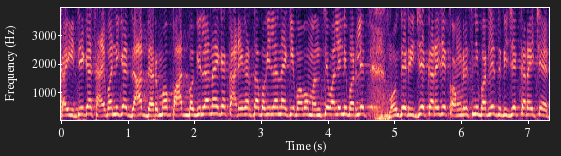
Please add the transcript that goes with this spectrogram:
काही इथे काय साहेबांनी काय जात धर्म पात बघितला नाही का कार्यकर्ता बघितला नाही की बाबा मनसेवाल्यांनी भरलेत. म्हणून ते रिजेक्ट करायचे काँग्रेसनी भरलेत रिजेक्ट करायचे आहेत.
